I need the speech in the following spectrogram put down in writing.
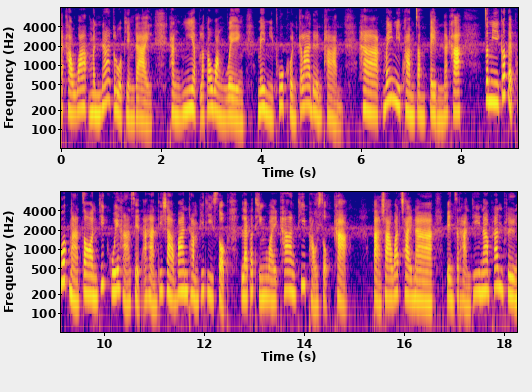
นะคะว่ามันน่ากลัวเพียงใด ทั้งเงียบแล้วก็วังเวง ไม่มีผู้คนกล้าเดินผ่าน หากไม่มีความจำเป็นนะคะ จะมีก็แต่พวกหมาจรที่คุ้ยหาเศษอาหารที่ชาวบ้านทำพิธีศพ แล้วก็ทิ้งไว้ข้างที่เผาศพค่ะป่าชาวัดชายนา เป็นสถานที่น่าพรั่นพรึง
